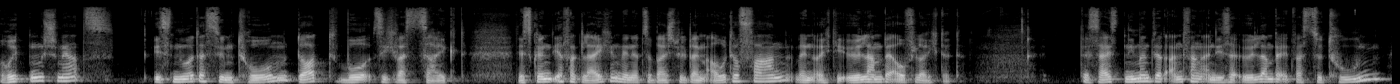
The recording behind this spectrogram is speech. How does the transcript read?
Rückenschmerz ist nur das Symptom dort, wo sich was zeigt. Das könnt ihr vergleichen, wenn ihr zum Beispiel beim Autofahren, wenn euch die Öllampe aufleuchtet. Das heißt, niemand wird anfangen, an dieser Öllampe etwas zu tun.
